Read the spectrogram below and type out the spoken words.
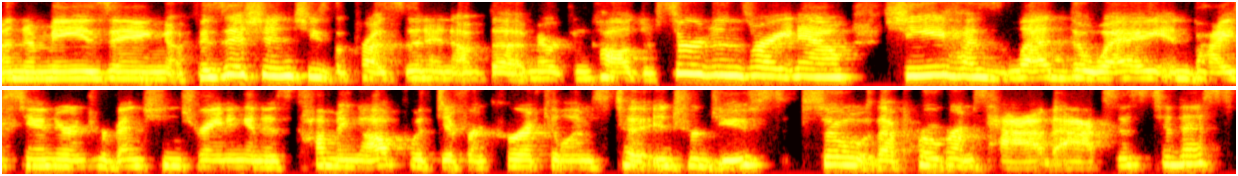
an amazing physician. She's the president of the American College of Surgeons right now. She has led the way in bystander intervention training and is coming up with different curriculums to introduce so that programs have access to this.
